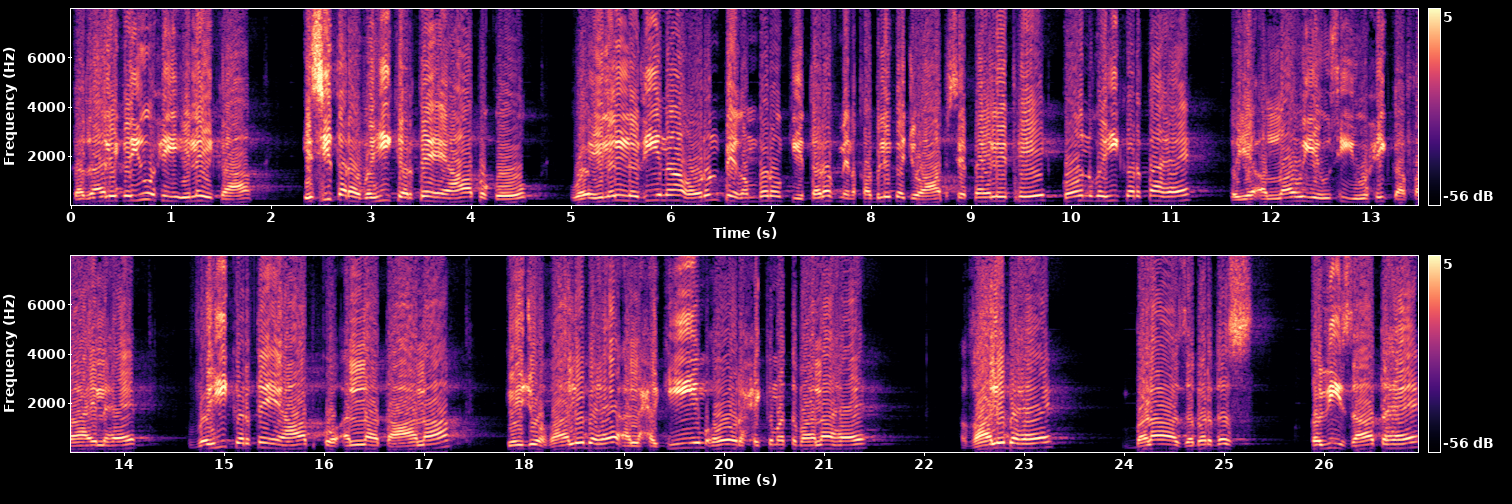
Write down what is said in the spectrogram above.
کزال یو ہی کا اسی طرح وہی کرتے ہیں آپ کو۔ وہ الدینہ اور ان پیغمبروں کی طرف من قبل کا جو آپ سے پہلے تھے، کون وہی کرتا ہے؟ تو یہ اللہ، یہ اسی یوحی کا فائل ہے۔ وہی کرتے ہیں آپ کو اللہ تعالی، کہ جو غالب ہے، الحکیم اور حکمت والا ہے۔ غالب ہے، بڑا زبردست قوی ذات ہے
